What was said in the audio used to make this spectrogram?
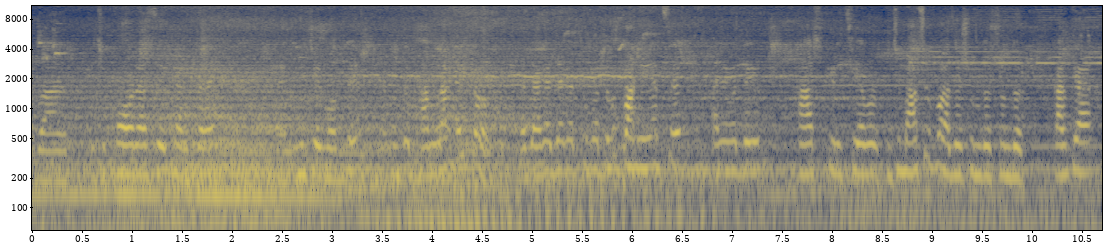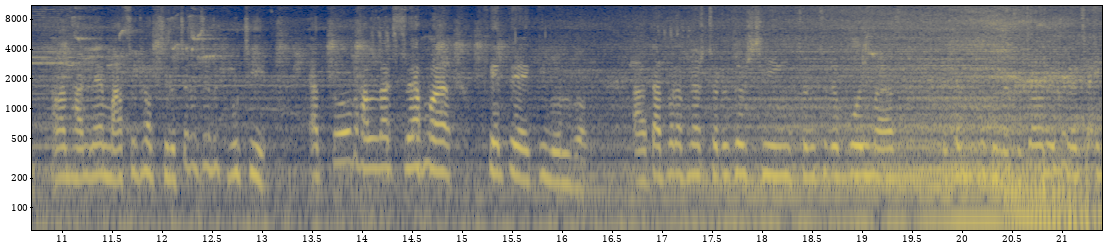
আবার কিছু খড় আছে এখানটায়। নিচের মধ্যে। এখন তো ভালো লাগে তো জায়গায় জায়গায় ছোটো ছোটো পানি আছে, আর এর মধ্যে হাঁস খেলছি আবার কিছু মাছও পাওয়া যায় সুন্দর সুন্দর। কালকে আমার ভাগলে মাছ উঠাচ্ছিল, ছোটো ছোটো পুঁটি। এত ভালো লাগছে আমার খেতে, কি বলব। আর তারপর আপনার ছোটো ছোটো শিং, ছোটো ছোটো বই মাছ, এসব কিছু তুলেছে এখানে চাই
